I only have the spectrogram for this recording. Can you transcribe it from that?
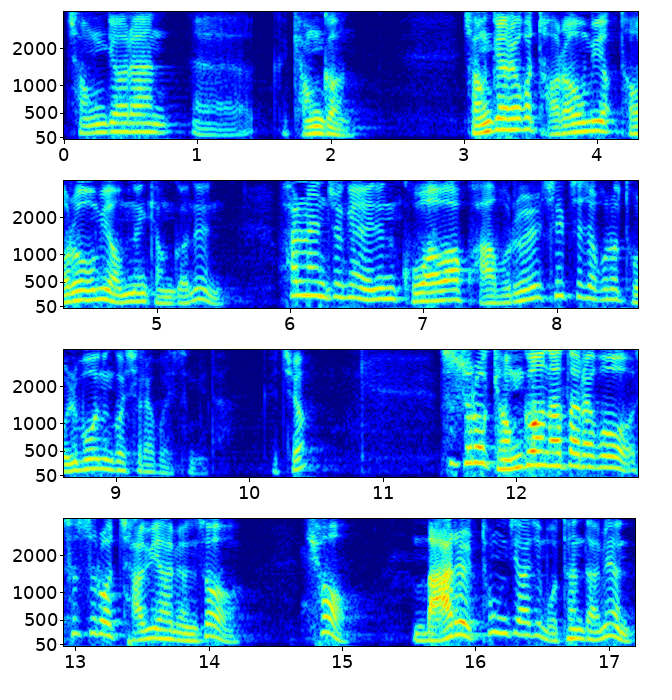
정결한 어, 그 경건 정결하고 더러움이 더러움이 없는 경건은 환란 중에는 고아와 과부를 실제적으로 돌보는 것이라고 했습니다. 그렇죠? 스스로 경건하다라고 스스로 자위하면서 혀, 말을 통제하지 못한다면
